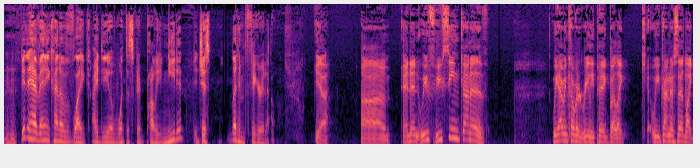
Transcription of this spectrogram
Mm-hmm. Didn't have any kind of like idea of what the script probably needed. It just let him figure it out. Yeah, um, and then we've we've seen kind of we haven't covered it really pig, but like we kind of said like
